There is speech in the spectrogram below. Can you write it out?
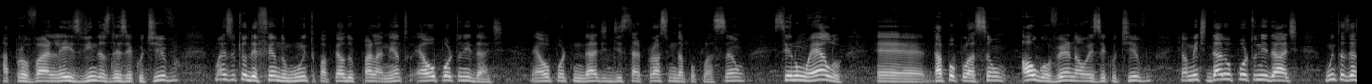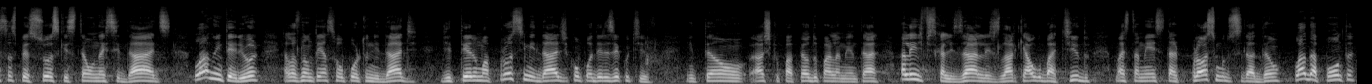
aprovar leis vindas do executivo, mas o que eu defendo muito, o papel do parlamento, é a oportunidade. Né, a oportunidade de estar próximo da população, ser um elo é, da população ao governo, ao executivo, realmente dar oportunidade. Muitas dessas pessoas que estão nas cidades, lá no interior, elas não têm essa oportunidade de ter uma proximidade com o poder executivo. Então, acho que o papel do parlamentar, além de fiscalizar, legislar, que é algo batido, mas também é estar próximo do cidadão, lá da ponta,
